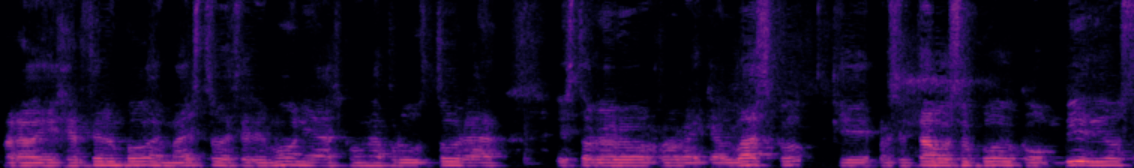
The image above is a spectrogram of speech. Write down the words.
para ejercer un poco de maestro de ceremonias con una productora, esto Rora y Calvasco, que presentamos un poco con vídeos,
